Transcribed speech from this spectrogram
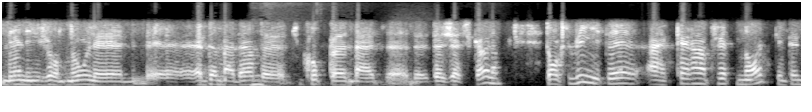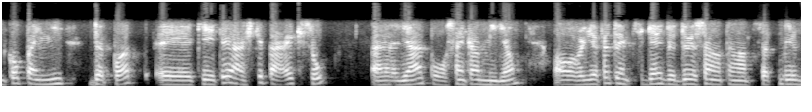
les journaux le, le hebdomadaire de- du groupe euh, de, de, de- Jessica. là. Donc, lui, il était à 48 North, qui était une compagnie de potes, euh, qui a été achetée par Exo euh, hier pour 50 millions. Or, il a fait un petit gain de 237 000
